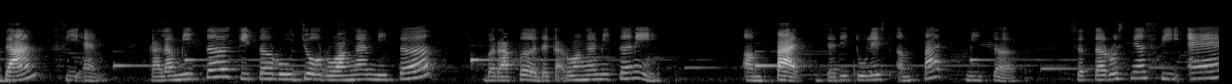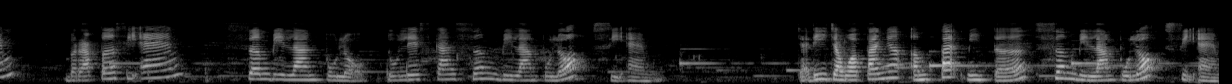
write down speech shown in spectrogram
dan cm. Kalau meter, kita rujuk ruangan meter. Berapa dekat ruangan meter ni? 4. Jadi tulis 4 meter. Seterusnya cm. Berapa cm? 90. Tuliskan 90 cm. Jadi jawapannya 4 meter 90 cm.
